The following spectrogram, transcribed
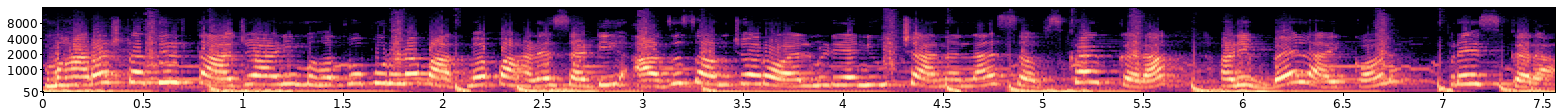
महाराष्ट्रातील ताज्या आणि महत्त्वपूर्ण बातम्या पाहण्यासाठी आजच आमच्या रॉयल मीडिया न्यूज चॅनलला सबस्क्राईब करा आणि बेल आयकॉन प्रेस करा.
